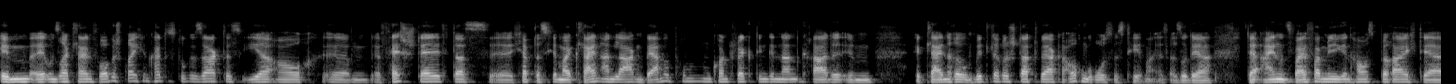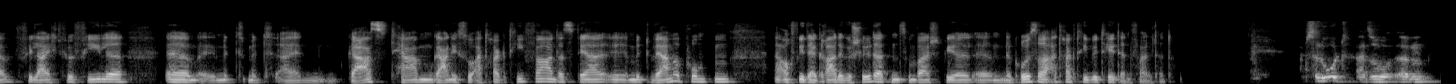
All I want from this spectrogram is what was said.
In äh, unserer kleinen Vorbesprechung hattest du gesagt, dass ihr auch ähm, feststellt, dass, äh, ich habe das hier mal Kleinanlagen, Wärmepumpen-Contracting genannt, gerade im äh, kleinere und mittlere Stadtwerke auch ein großes Thema ist. Also der, der Ein- und Zweifamilienhausbereich, der vielleicht für viele ähm, mit, mit Gasthermen gar nicht so attraktiv war, dass der äh, mit Wärmepumpen, äh, auch wie der gerade geschilderten zum Beispiel, äh, eine größere Attraktivität entfaltet. Absolut. Also ähm,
